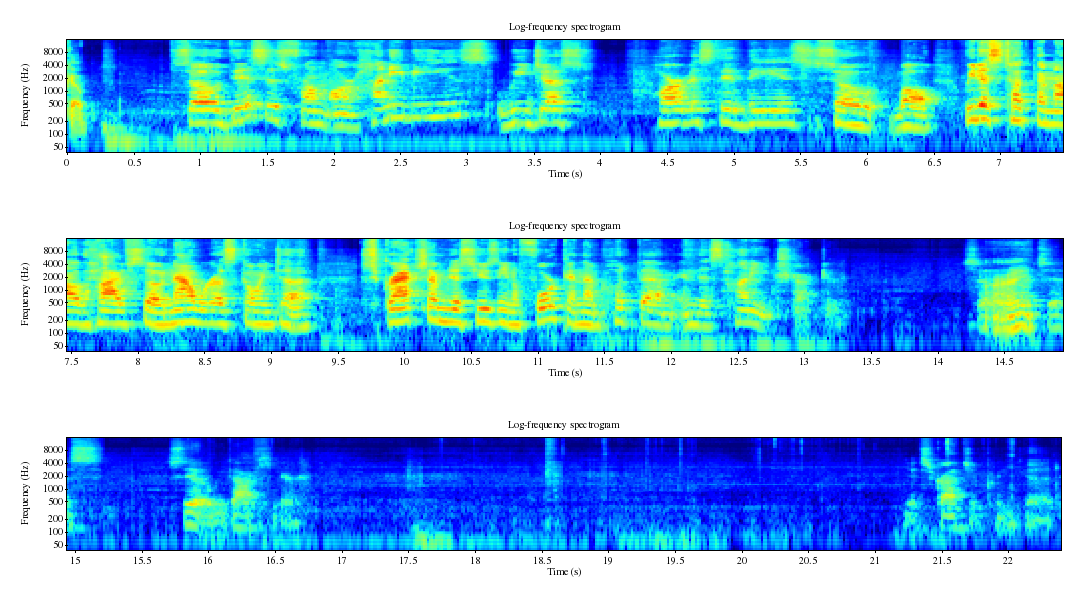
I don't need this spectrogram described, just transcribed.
Go. So this is from our honeybees. We just harvested these. So, well, we just took them out of the hive. So now we're just going to scratch them just using a fork and then put them in this honey extractor. So All right. let's just see what we got here. Yeah, scratch it pretty good.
